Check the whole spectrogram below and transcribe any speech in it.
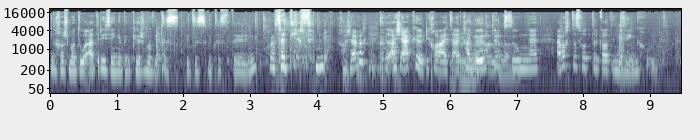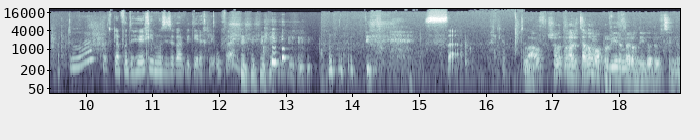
dann kannst du mal du auch drin singen, dann hörst du mal, wie das, wie das, wie das tönt. Was hat ihr singen? Kannst du einfach, hast du auch gehört, ich habe jetzt auch keine Wörter gesungen. Einfach das, was dir gerade in den Sinn kommt. Warte mal. Ich glaube, von der Höhe muss ich sogar bei dir ein bisschen aufhören. so. Ich Läuft schon. Du kannst jetzt einfach mal probieren, eine Melodie da drauf zu singen.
